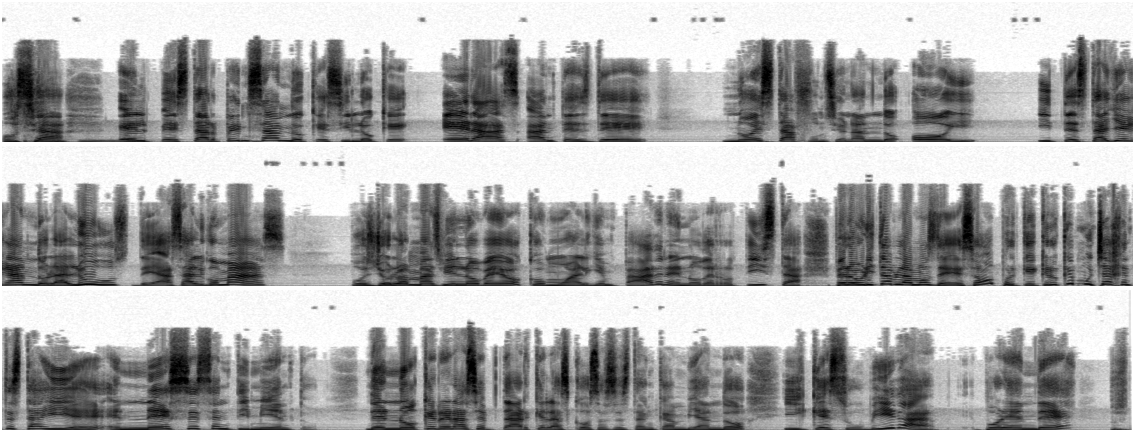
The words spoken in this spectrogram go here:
O sea, el estar pensando que si lo que eras antes de no está funcionando hoy y te está llegando la luz de haz algo más, pues yo lo más bien lo veo como alguien padre, no derrotista. Pero ahorita hablamos de eso porque creo que mucha gente está ahí, ¿eh? En ese sentimiento de no querer aceptar que las cosas están cambiando y que su vida, por ende, pues,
